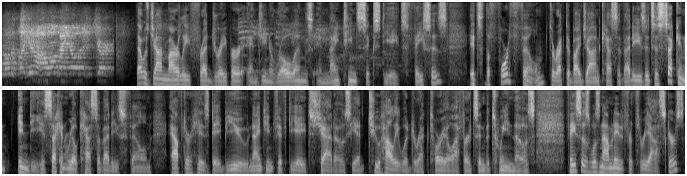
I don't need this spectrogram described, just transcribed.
Well, you know how long I know this jerk? That was John Marley, Fred Draper, and Gena Rowlands in 1968's Faces. It's the fourth film directed by John Cassavetes. It's his second indie, his second real Cassavetes film after his debut, 1958's Shadows. He had two Hollywood directorial efforts in between those. Faces was nominated for three Oscars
